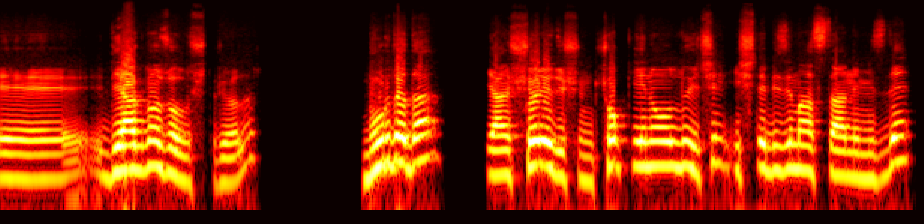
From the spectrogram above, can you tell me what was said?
e, diagnoz oluşturuyorlar. Burada da yani şöyle düşün. Çok yeni olduğu için işte bizim hastanemizde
